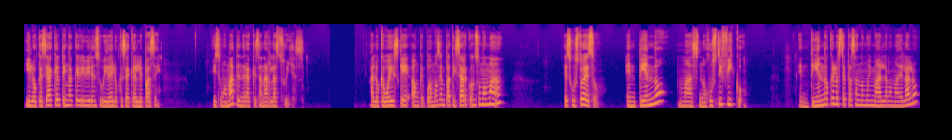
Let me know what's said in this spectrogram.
y lo que sea que él tenga que vivir en su vida y lo que sea que él le pase. Y su mamá tendrá que sanar las suyas. A lo que voy es que, aunque podemos empatizar con su mamá, es justo eso. Entiendo, mas no justifico. Entiendo que lo esté pasando muy mal la mamá de Lalo,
